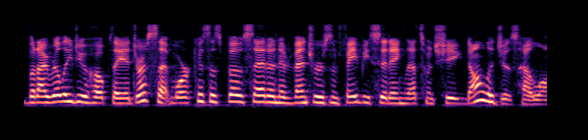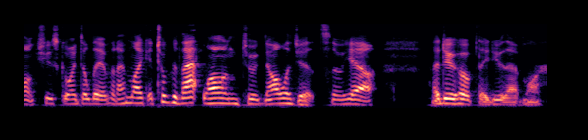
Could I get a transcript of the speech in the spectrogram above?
But I really do hope they address that more because, as Bo said in Adventures in Babysitting, that's when she acknowledges how long she's going to live. And I'm like, it took her that long to acknowledge it. So, yeah, I do hope they do that more.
